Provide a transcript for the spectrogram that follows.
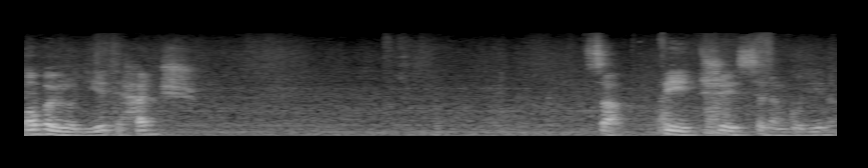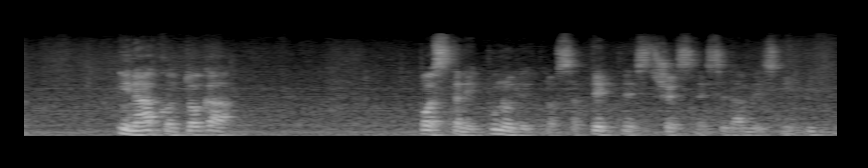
obavilo dijete hač sa 5, 6, 7 godina i nakon toga postane punoljetno sa 15, 16, 17, nije bitno.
